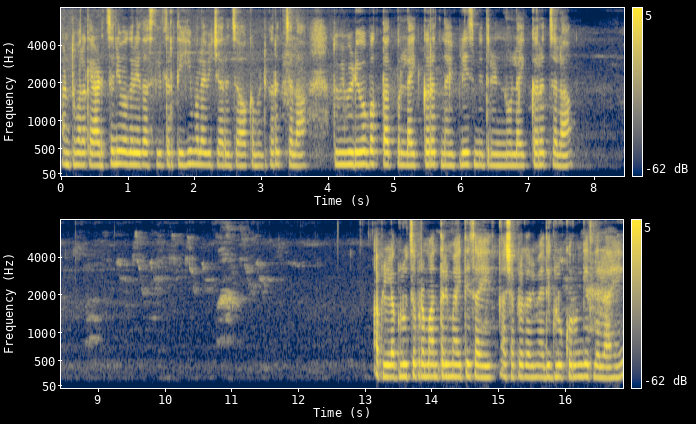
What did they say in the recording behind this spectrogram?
आणि तुम्हाला काही अडचणी वगैरे येत असतील तर तेही मला विचारत जा कमेंट करत चला. तुम्ही व्हिडिओ बघतात पण लाईक करत नाही प्लीज मित्रांनो लाईक करत चला. आपल्याला ग्लूचं प्रमाण तरी माहितीच आहे. अशा प्रकारे मी आधी ग्लू करून घेतलेलं आहे.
